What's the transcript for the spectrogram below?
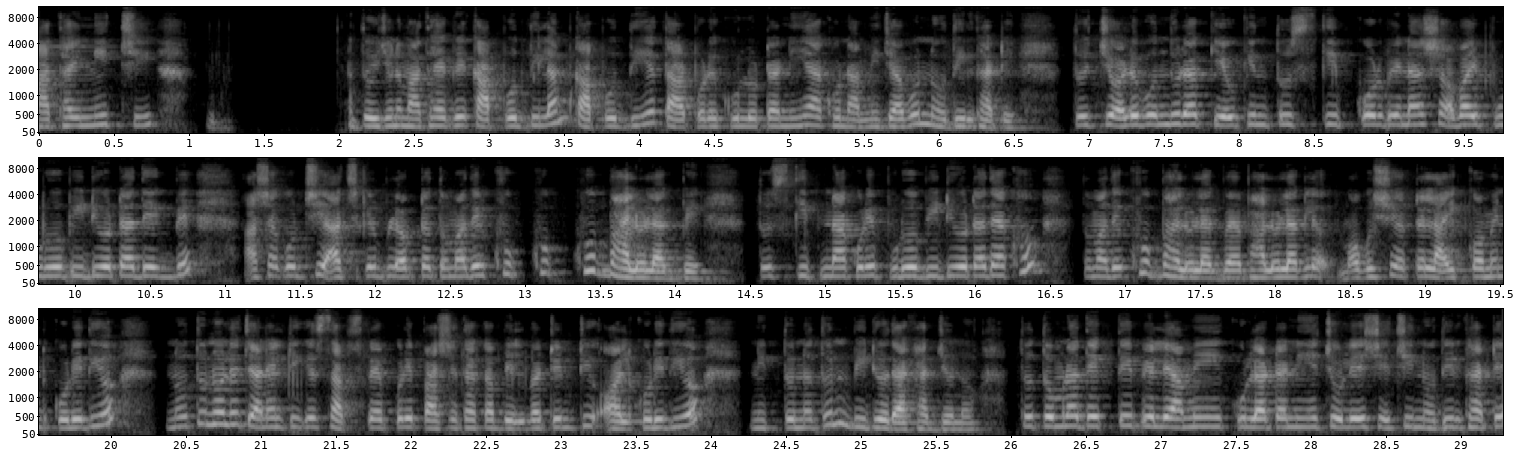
মাথায় নিচ্ছি। তো ওই জন্য মাথায় আগে কাপড় দিলাম, কাপড় দিয়ে তারপরে কুলোটা নিয়ে এখন আমি যাব নদীর ঘাটে। তো চলো বন্ধুরা, কেউ কিন্তু স্কিপ করবে না, সবাই পুরো ভিডিওটা দেখবে। আশা করছি আজকের ব্লগটা তোমাদের খুব খুব খুব ভালো লাগবে। তো স্কিপ না করে পুরো ভিডিওটা দেখো, তোমাদের খুব ভালো লাগবে। আর ভালো লাগলে অবশ্যই একটা লাইক, কমেন্ট করে দিও। নতুন হলে চ্যানেলটিকে সাবস্ক্রাইব করে পাশে থাকা বেল বাটনটি অল করে দিও নিত্য নতুন ভিডিও দেখার জন্য। তো তোমরা দেখতেই পেলে আমি কুলাটা নিয়ে চলে এসেছি নদীর ঘাটে।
